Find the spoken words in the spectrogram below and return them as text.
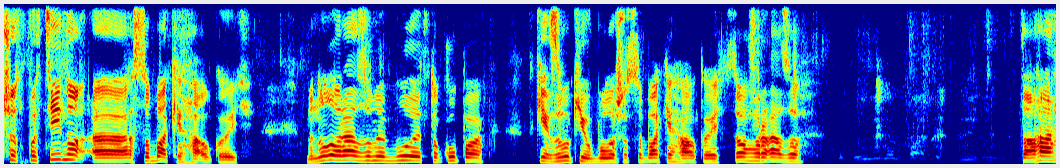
Тут щось постійно е, собаки гавкають. Минулого разу ми були, то купа таких звуків було, що собаки гавкають. Цього разу. Та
